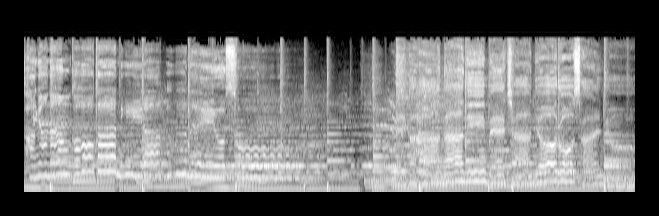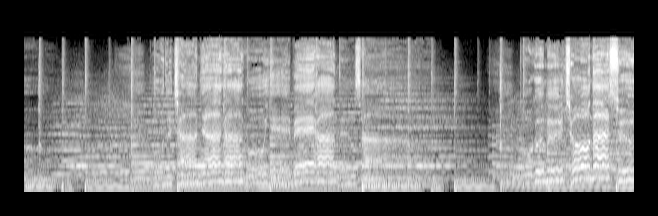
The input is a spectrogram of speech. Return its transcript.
당연한 것 아니라 은혜였소. 내가 하나님의 자녀로 살며 오늘 찬양하고 항상 복음을 전할 수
